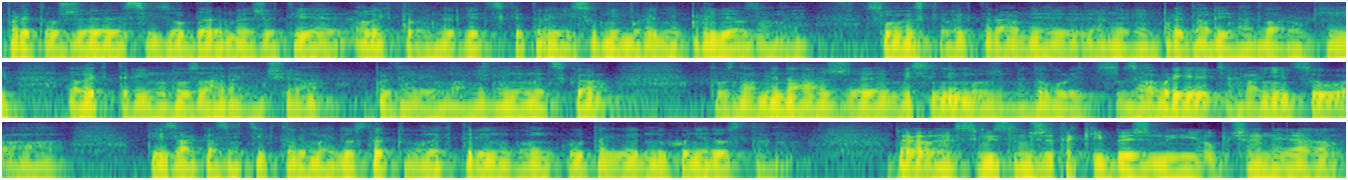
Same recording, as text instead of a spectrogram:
pretože si zoberme, že tie elektroenergetické trhy sú mimoriadne previazané. Slovenské elektrárne, ja neviem, predali na dva roky elektrínu do zahraničia, predali hlavne do Nemecka. To znamená, že my si nemôžeme dovoliť zavrieť hranicu a tí zákazníci, ktorí majú dostať tú elektrínu vonku, tak ju jednoducho nedostanú. Práve si myslím, že takí bežní občania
